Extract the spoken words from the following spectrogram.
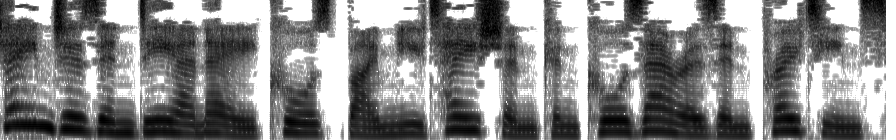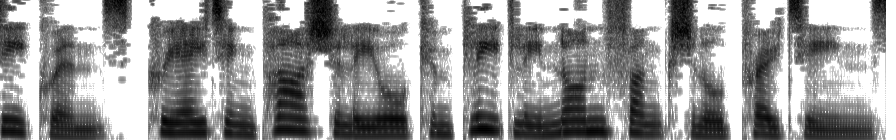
Changes in DNA caused by mutation can cause errors in protein sequence, creating partially or completely non-functional proteins.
